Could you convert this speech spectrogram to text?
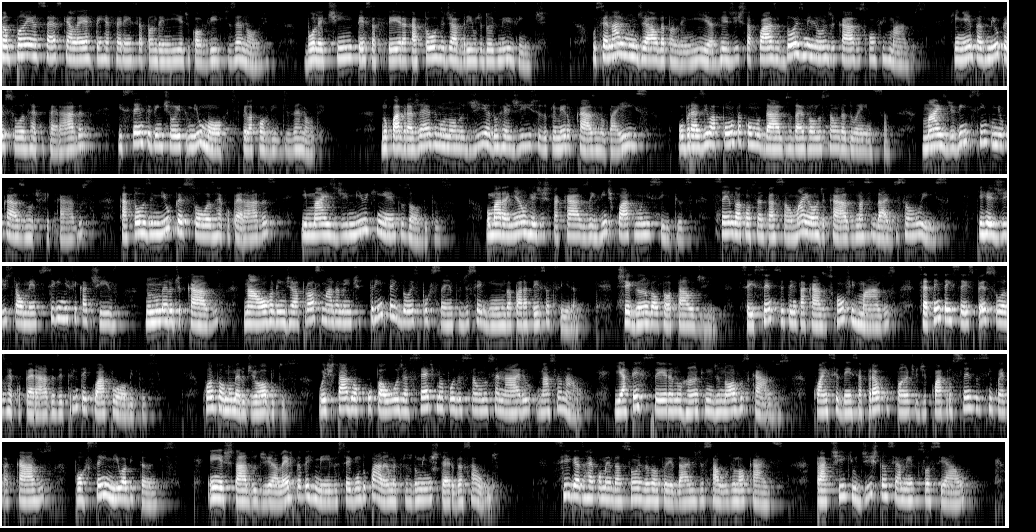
Campanha SESC Alerta em referência à pandemia de Covid-19. Boletim, terça-feira, 14 de abril de 2020. O cenário mundial da pandemia registra quase 2 milhões de casos confirmados, 500 mil pessoas recuperadas e 128 mil mortes pela Covid-19. No 49º dia do registro do primeiro caso no país, o Brasil aponta como dados da evolução da doença mais de 25 mil casos notificados, 14 mil pessoas recuperadas e mais de 1.500 óbitos. O Maranhão registra casos em 24 municípios, sendo a concentração maior de casos na cidade de São Luís, que registra aumento significativo no número de casos, na ordem de aproximadamente 32% de segunda para terça-feira, chegando ao total de 630 casos confirmados, 76 pessoas recuperadas e 34 óbitos. Quanto ao número de óbitos, o estado ocupa hoje a sétima posição no cenário nacional e a terceira no ranking de novos casos, com a incidência preocupante de 450 casos por 100 mil habitantes, em estado de alerta vermelho, segundo parâmetros do Ministério da Saúde. Siga as recomendações das autoridades de saúde locais. Pratique o distanciamento social,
